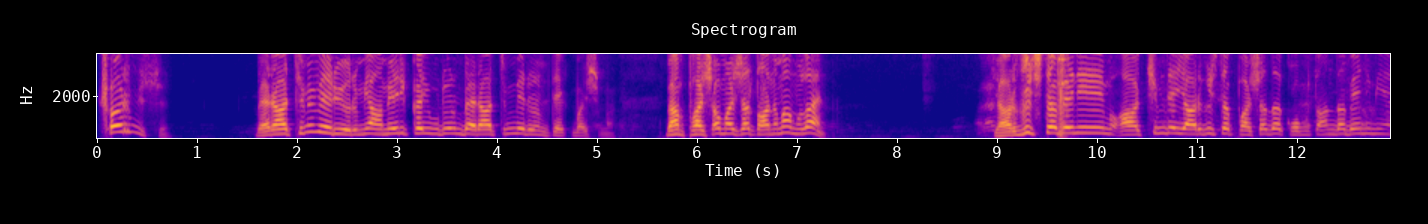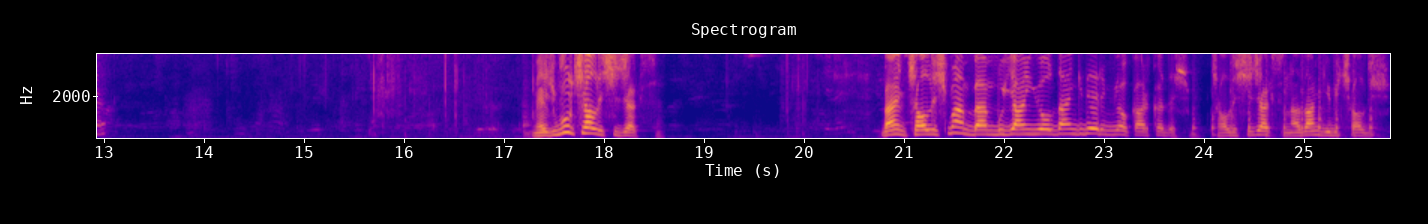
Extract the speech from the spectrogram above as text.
Kör müsün? Beraatimi veriyorum ya. Amerika'yı vuruyorum, beraatimi veriyorum tek başıma. Ben paşa maşa tanımam ulan. Yargıç da benim, hakim de, yargıç da, paşa da, komutan da benim ya. Mecbur çalışacaksın. Ben çalışmam. Ben bu yan yoldan giderim. Yok arkadaşım. Çalışacaksın. Adam gibi çalış.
